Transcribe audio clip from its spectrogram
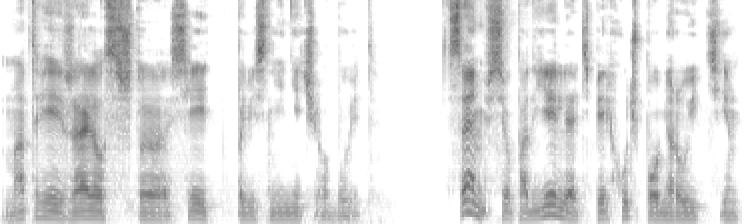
Матвей жалился, что сеять по весне нечего будет. Сами все подъели, а теперь хуч по миру идти.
